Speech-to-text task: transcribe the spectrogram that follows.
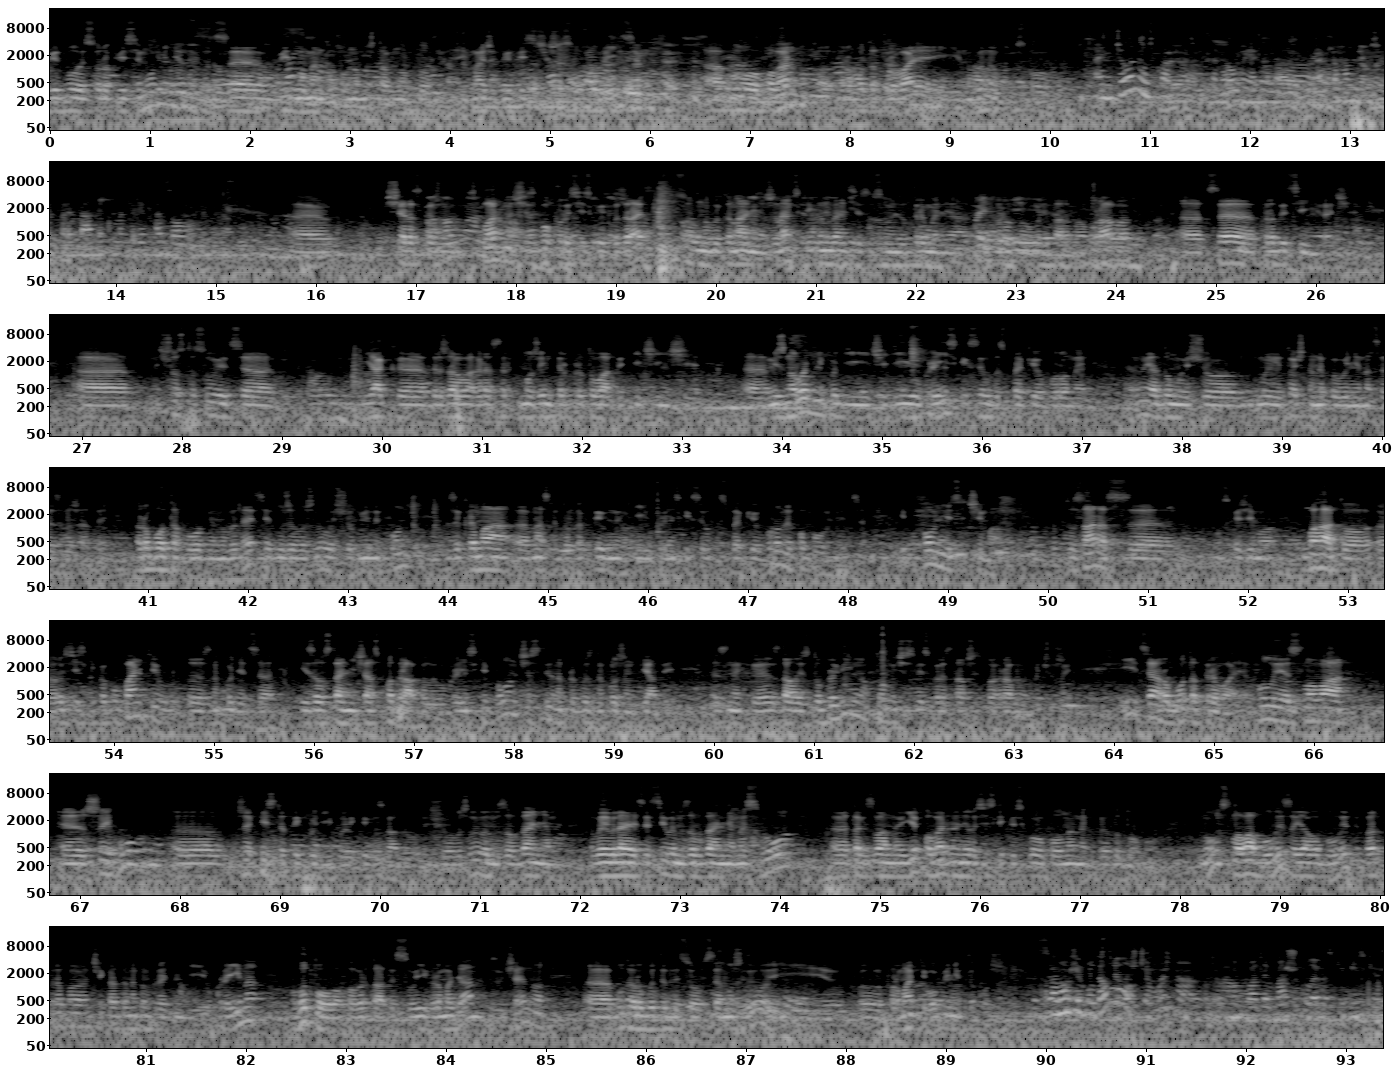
Відбулось 48 обмінів. Це від моменту повномасштабного вторгнення і майже 2600 українців е, було повернуто. Робота триває і новини обов'язково. А нічого не ускладнилось після того, як е, Ердоган вирішив передати командирів Азову? Ще раз кажу, складнощі з боку Російської Федерації стосовно виконання Женевської конвенції, стосовно дотримання міжнародного гуманітарного права, е, це традиційні речі. Е, Що стосується, як е, держава-агресор може інтерпретувати ті чи інші міжнародні події чи дії українських сил безпеки і оборони, е, ну я думаю, що ми точно не повинні на це зважати. Робота по обміну ведеться. Дуже важливо, щоб Мінфонд, зокрема, е, внаслідок активних дій українських сил безпеки і оборони, поповнюється і поповнюється чимало. Тобто зараз. Скажімо, багато е, російських окупантів е, знаходяться і за останній час потрапили в український полон. Частина приблизно кожен п'ятий з них е, здались добровільно, в тому числі скориставшись програмою Хочу жити. І ця робота триває. Були слова Шойгу вже після тих подій, про які ви згадували, що важливим завданням виявляється цілим завданням СВО, так званої, є повернення російських військовополонених додому. Ну, слова були, заяви були. Тепер треба чекати на конкретні дії. Україна готова повертати своїх громадян. Звичайно, е, буде робити для цього все можливе і в форматі обмінів також. Зимові відомо, що можна прокоментувати? Ваш колега з Кіпійським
